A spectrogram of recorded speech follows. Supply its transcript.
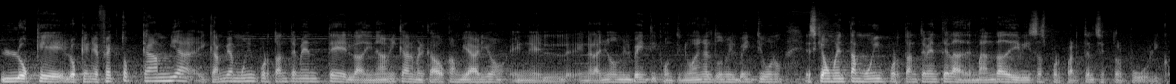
lo, que, lo que en efecto cambia, y cambia muy importantemente la dinámica del mercado cambiario en el, en el año 2020 y continúa en el 2021, es que aumenta muy importantemente la demanda de divisas por parte del sector público.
